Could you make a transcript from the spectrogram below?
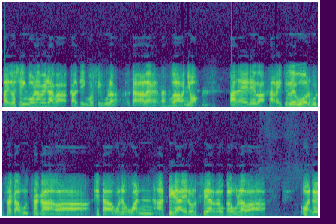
ba, edo zein gora berak, ba, kalte ingo zigula. Eta hala gertatu da, baino, hala ere, ba, jarraitu dugu hor bultzaka, bultzaka, ba, eta, bueno, oan atea erortzear daukagula, ba, oan e,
